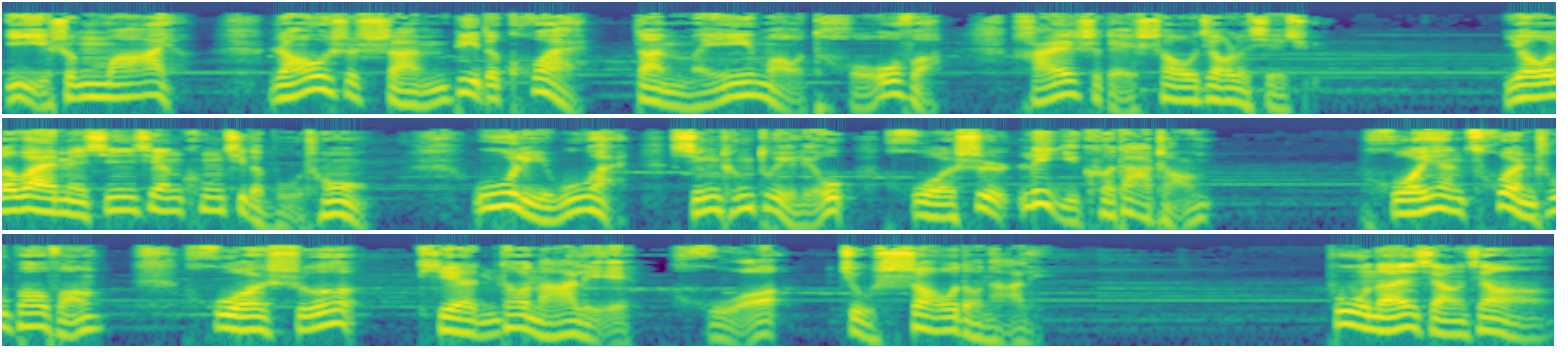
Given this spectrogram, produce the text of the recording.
一声妈呀！饶是闪避的快。但眉毛、头发还是给烧焦了些许。有了外面新鲜空气的补充，屋里屋外形成对流，火势立刻大涨。火焰窜出包房，火舌舔到哪里，火就烧到哪里。不难想象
